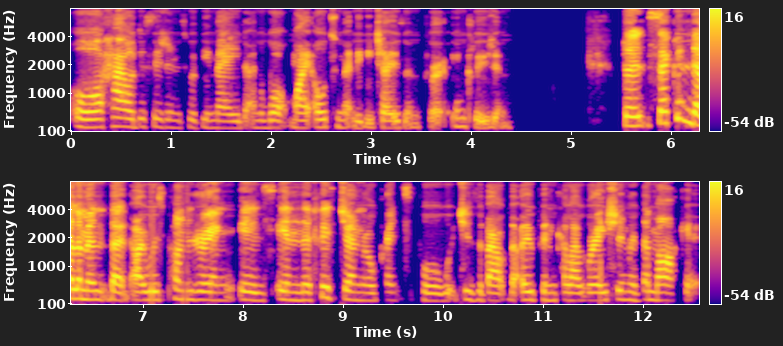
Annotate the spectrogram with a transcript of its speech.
or how decisions would be made and what might ultimately be chosen for inclusion. The second element that I was pondering is in the fifth general principle, which is about the open collaboration with the market.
